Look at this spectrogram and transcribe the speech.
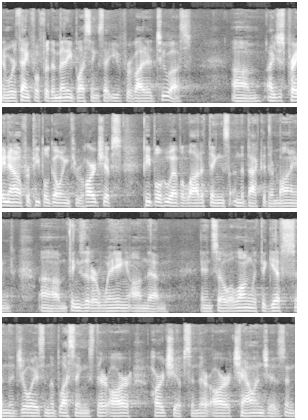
And we're thankful for the many blessings that you've provided to us. Um, I just pray now for people going through hardships, people who have a lot of things in the back of their mind, um, things that are weighing on them. And so, along with the gifts and the joys and the blessings, there are hardships and there are challenges. And,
